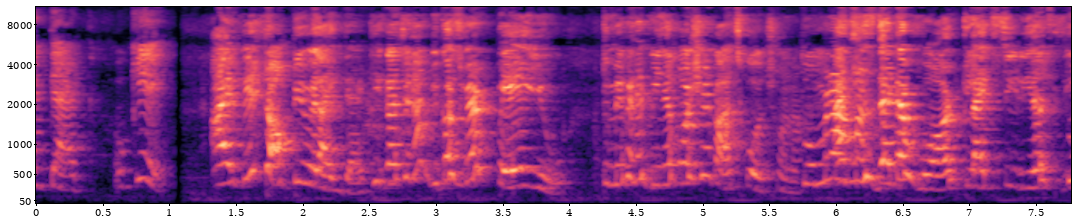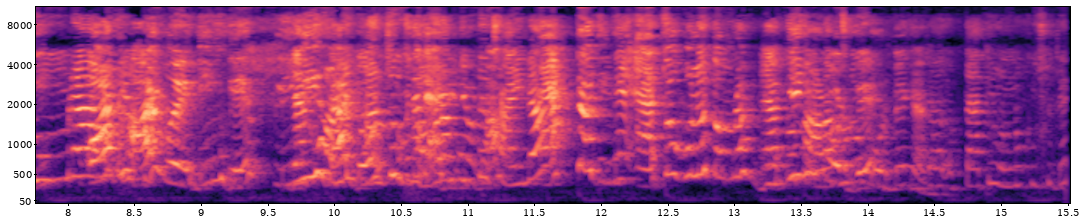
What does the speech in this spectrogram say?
like that, okay? I will talk to you like that. ঠিক আছে না Because we are pay you. তুমি এখানে বিনা পয়সায় কাজ করছ না তোমরা- is that a work like seriously seriously তোমরা- on her wedding day please দেখো, ডোন্ট টু attitude, করতে চাই না। একটা দিনে এতগুলো তোমরা বুকিং করবে করবে কেন? তাতে অন্য কিছু দে।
